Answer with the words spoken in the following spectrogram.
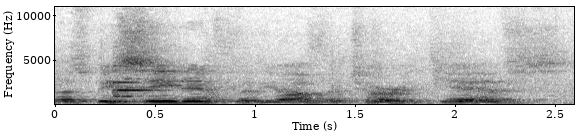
Let's be seated for the offertory gifts.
